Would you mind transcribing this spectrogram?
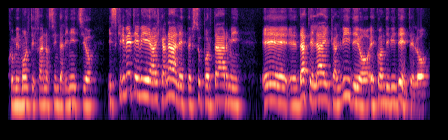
come molti fanno sin dall'inizio iscrivetevi al canale per supportarmi e date like al video e condividetelo.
